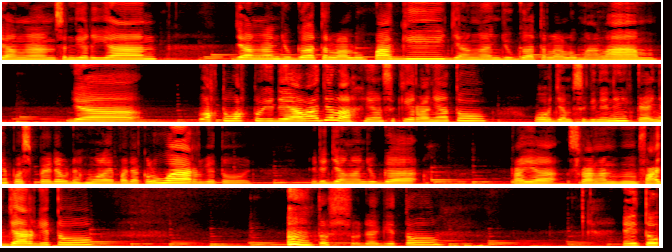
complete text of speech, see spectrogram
jangan sendirian jangan juga terlalu pagi jangan juga terlalu malam. Ya waktu-waktu ideal aja lah yang sekiranya tuh oh jam segini nih kayaknya pesepeda udah mulai pada keluar gitu. Jadi jangan juga kayak serangan fajar gitu. Terus udah gitu yaitu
